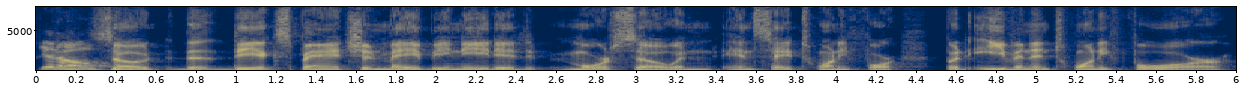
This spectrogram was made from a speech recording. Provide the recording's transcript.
you know so the the expansion may be needed more so in in say 24 but even in 24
